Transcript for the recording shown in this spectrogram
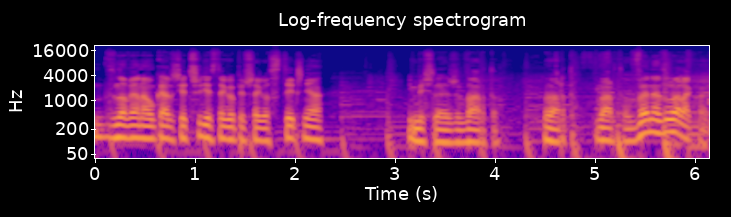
wznowiona ukaże się 31 stycznia i myślę, że warto, warto, warto. Wenezuela, kochani.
